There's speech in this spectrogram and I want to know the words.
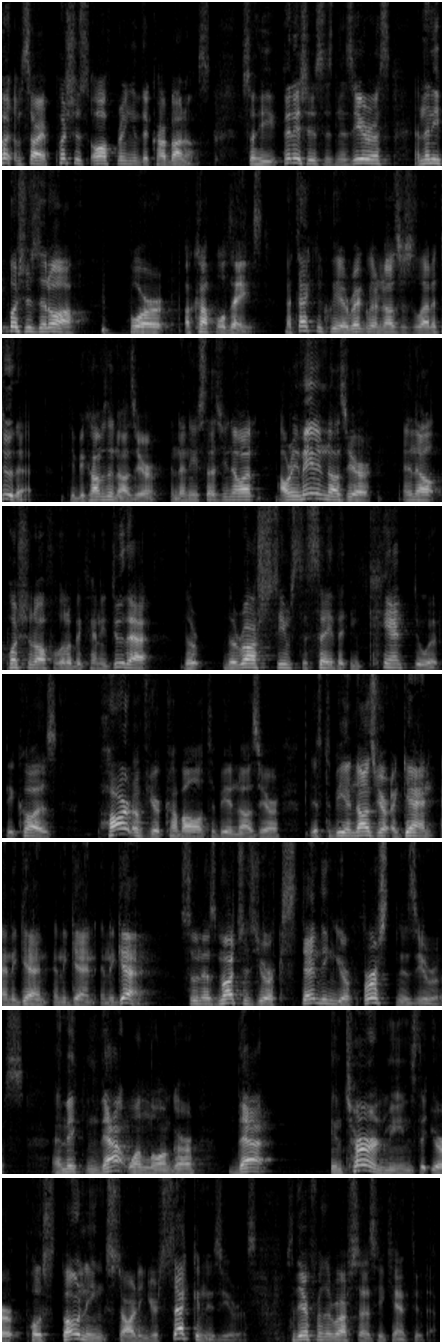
I'm sorry, pushes off bringing the Karbanos. So he finishes his Nazirus, and then he pushes it off for a couple days. Now technically a regular Nazir is allowed to do that. He becomes a Nazir, and then he says, you know what, I'll remain a Nazir, and I'll push it off a little bit. Can he do that? The, the Rosh seems to say that you can't do it because part of your Kabbalah to be a Nazir is to be a Nazir again and again and again and again. So, in as much as you're extending your first Nazirus and making that one longer, that in turn means that you're postponing starting your second Nazirus. So therefore, the Rosh says he can't do that.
